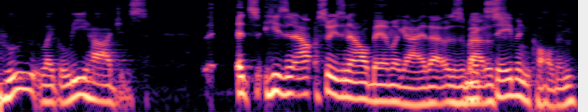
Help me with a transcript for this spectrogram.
Who, like Lee Hodges? It's he's an so he's an Alabama guy. That was Nick about as Saban called him.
